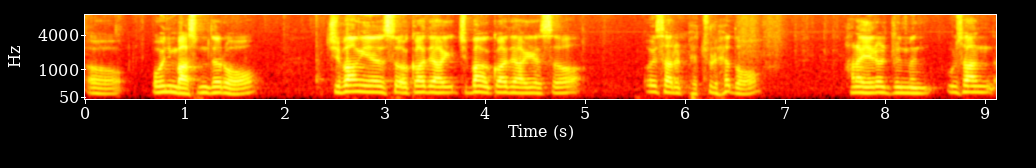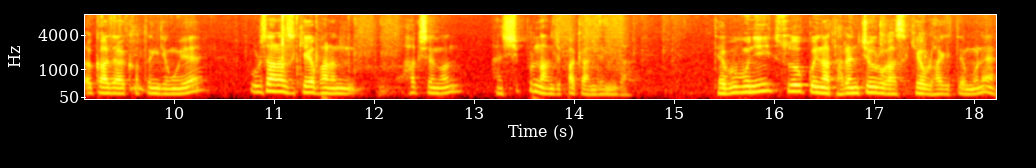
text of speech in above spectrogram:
어, 의원님 말씀대로 지방에서 의과대학, 지방의과대학에서 의사를 배출해도 하나 예를 들면 울산 의과대학 같은 경우에 울산에서 개업하는 학생은 한 10% 남짓밖에 안 됩니다. 대부분이 수도권이나 다른 지역으로 가서 개업을 하기 때문에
